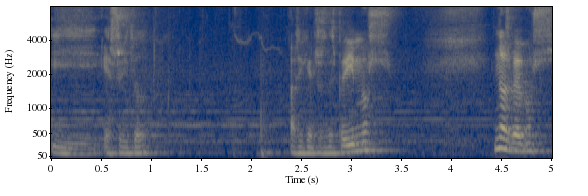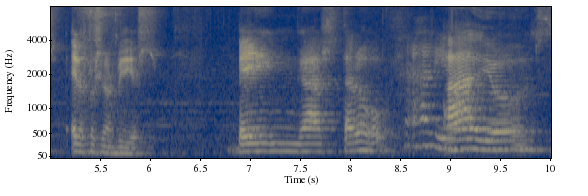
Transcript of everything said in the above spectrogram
Y eso y todo. Así que nos despedimos. Nos vemos en los próximos vídeos. Venga, hasta luego. Adiós. Adiós.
